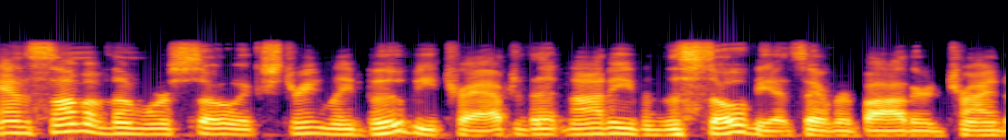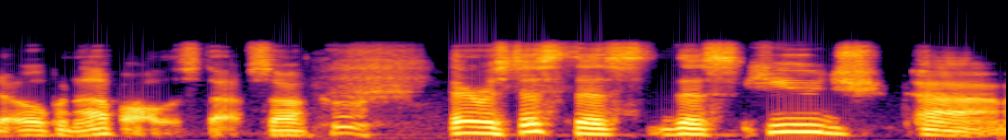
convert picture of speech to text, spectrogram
And some of them were so extremely booby trapped that not even the Soviets ever bothered trying to open up all the stuff. So huh. there was just this this huge uh,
